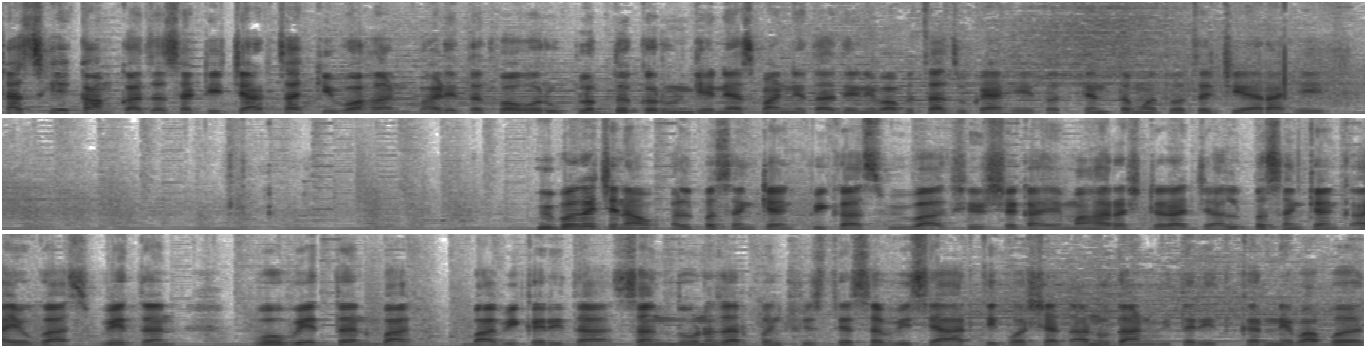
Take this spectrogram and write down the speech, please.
शासकीय कामकाजासाठी चार चाकी वाहन भाडेतत्वावर उपलब्ध करून घेण्यास मान्यता देण्याबाबत काय आहे तो अत्यंत महत्त्वाचा जी आर आहे. विभागाचे नाव अल्पसंख्याक विकास विभाग शीर्षक आहे महाराष्ट्र राज्य अल्पसंख्याक आयोगास वेतन व वेतन बा बाबीकरिता सन दोन हजार पंचवीस ते सव्वीस या आर्थिक वर्षात अनुदान वितरित करण्याबाबत.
